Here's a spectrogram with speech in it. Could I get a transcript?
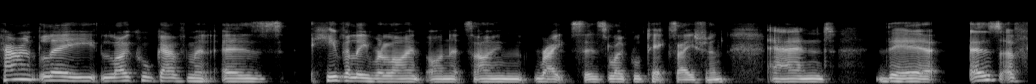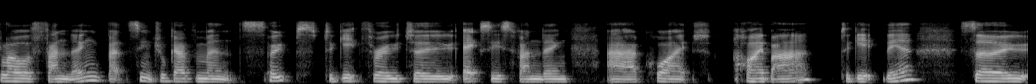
Currently, local government is heavily reliant on its own rates as local taxation, and there is a flow of funding, but central government's hoops to get through to access funding are quite high bar to get there. So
